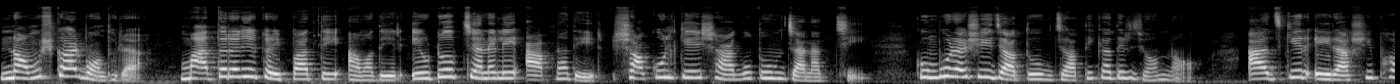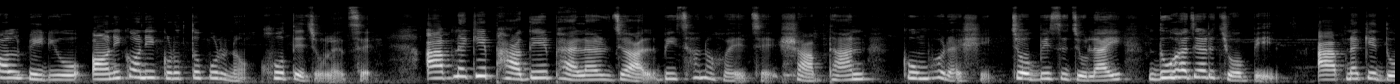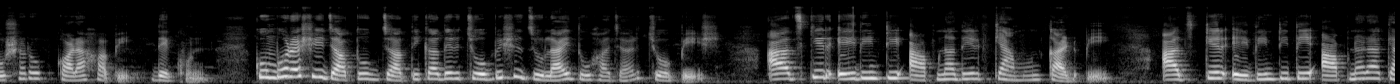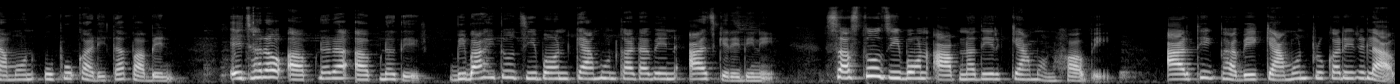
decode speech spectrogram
নমস্কার বন্ধুরা মাতারানির কৃপাতে আমাদের ইউটিউব চ্যানেলে আপনাদের সকলকে স্বাগতম জানাচ্ছি। কুম্ভ রাশি জাতক জাতিকাদের জন্য আজকের এই রাশিফল ভিডিও অনেক অনেক গুরুত্বপূর্ণ হতে চলেছে। আপনাকে ফাঁদে ফেলার জাল বিছানো হয়েছে সাবধান কুম্ভ রাশি। চব্বিশ জুলাই দু হাজার চব্বিশ। আপনাকে দোষারোপ করা হবে। দেখুন, কুম্ভরাশি জাতক জাতিকাদের চব্বিশে জুলাই দু হাজার চব্বিশ। আজকের এই দিনটি আপনাদের কেমন কাটবে? আজকের এই দিনটিতে আপনারা কেমন উপকারিতা পাবেন? এছাড়াও আপনারা আপনাদের বিবাহিত জীবন কেমন কাটাবেন আজকের এই দিনে? স্বাস্থ্য জীবন আপনাদের কেমন হবে? আর্থিকভাবে কেমন প্রকারের লাভ?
